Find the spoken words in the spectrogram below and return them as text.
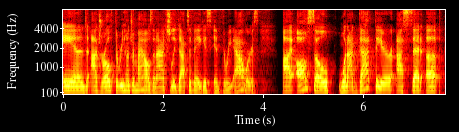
And I drove 300 miles and I actually got to Vegas in three hours. I also, when I got there, I set up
